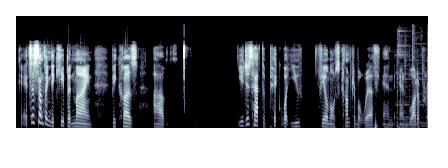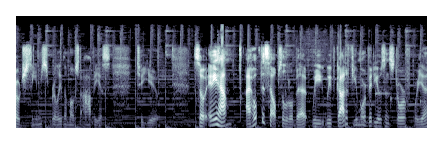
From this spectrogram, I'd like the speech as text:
Okay, it's just something to keep in mind because uh, you just have to pick what you feel most comfortable with and, and what approach seems really the most obvious to you. So anyhow, I hope this helps a little bit. We, we've got a few more videos in store for you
